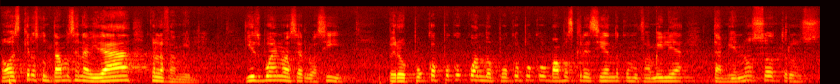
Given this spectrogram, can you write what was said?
No, es que nos juntamos en Navidad con la familia. Y es bueno hacerlo así. Pero poco a poco, cuando poco a poco vamos creciendo como familia, también nosotros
